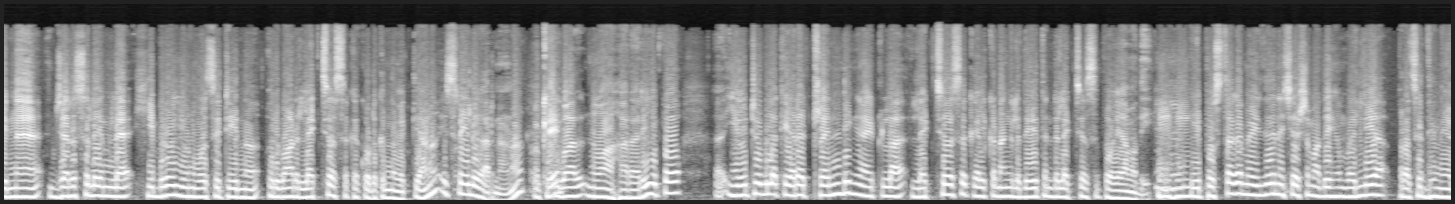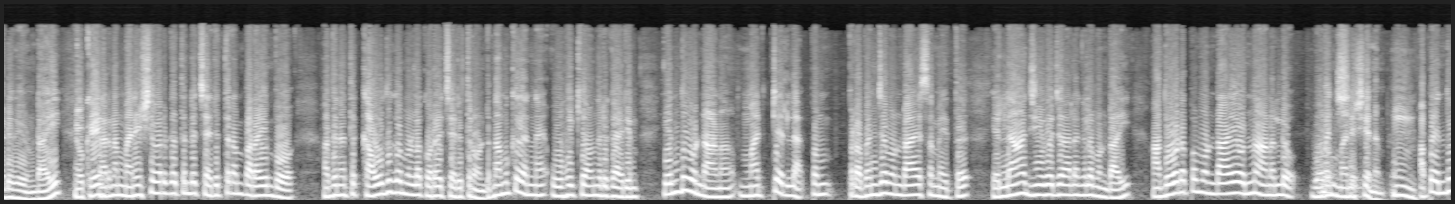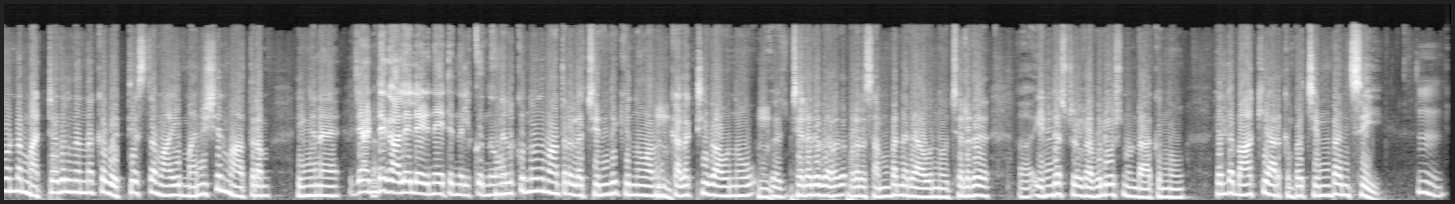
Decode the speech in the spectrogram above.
പിന്നെ ജെറുസലേമിലെ ഹിബ്രു യൂണിവേഴ്സിറ്റിയിൽ നിന്ന് ഒരുപാട് ലെക്ചേഴ്സ് ഒക്കെ കൊടുക്കുന്ന വ്യക്തിയാണ്. ഇസ്രയേലുകാരനാണ്. Okay. Noah Harari. ഇപ്പോ ഏഹ്, യൂട്യൂബിലൊക്കെ ഏറെ ട്രെൻഡിങ് ആയിട്ടുള്ള ലെക്ചേഴ്സ് കേൾക്കണമെങ്കിൽ അദ്ദേഹത്തിന്റെ ലെക്ചേഴ്സ് പോയാൽ മതി. ഈ പുസ്തകം എഴുതിയതിനു ശേഷം അദ്ദേഹം വലിയ പ്രസിദ്ധി നേടുകയുണ്ടായി. കാരണം മനുഷ്യവർഗത്തിന്റെ ചരിത്രം പറയുമ്പോൾ അതിനകത്ത് കൗതുകമുള്ള കുറെ ചരിത്രമുണ്ട്. നമുക്ക് തന്നെ ഊഹിക്കാവുന്ന ഒരു കാര്യം എന്തുകൊണ്ടാണ് മറ്റെല്ലാ ഇപ്പം പ്രപഞ്ചമുണ്ടായ സമയത്ത് എല്ലാ ജീവജാലങ്ങളും ഉണ്ടായി അതോടൊപ്പം ഉണ്ടായ ഒന്നാണല്ലോ വെറും മനുഷ്യനും. അപ്പൊ എന്തുകൊണ്ട് മറ്റതിൽ നിന്നൊക്കെ വ്യത്യസ്തമായി മനുഷ്യൻ മാത്രം ഇങ്ങനെ രണ്ട് കാലിൽ എഴുന്നേറ്റ് നിൽക്കുന്നു? നിൽക്കുന്നു മാത്രമല്ല ചിന്തിക്കുന്നു അവൻ കളക്റ്റീവ് ആവുന്നു ചിലർ വളരെ സമ്പന്നരാകുന്നു ചിലർ ഇൻഡസ്ട്രിയൽ റവല്യൂഷൻ ഉണ്ടാക്കുന്നു. എന്താ ബാക്കി ആർക്കും? ഇപ്പൊ ചിമ്പൻസി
